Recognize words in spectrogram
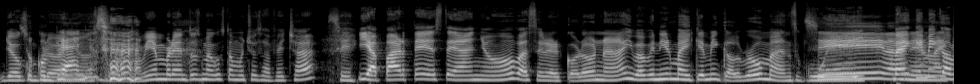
yo Su cumplo cumpleaños. años en noviembre, entonces me gusta mucho esa fecha. Sí. Y aparte, este año va a ser el Corona y va a venir My Chemical Romance, güey. Sí, va a My venir My Chemical Chemical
